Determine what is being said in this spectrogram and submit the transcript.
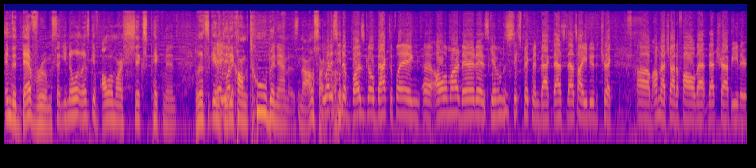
in the dev room said, you know what? Let's give Olimar six Pikmin. Let's give yeah, Diddy wanna, Kong two bananas. No, I'm sorry. You want to see the buzz go back to playing uh, Olimar? There it is. Give him the six Pikmin back. That's that's how you do the trick. Um, I'm not trying to follow that that trap either.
